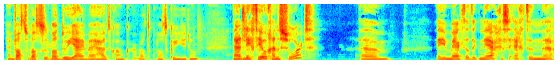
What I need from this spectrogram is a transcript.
En wat, wat, wat doe jij bij huidkanker? Wat, wat kun je doen? Nou, het ligt heel erg aan de soort. Ehm, en je merkt dat ik nergens echt een eh,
